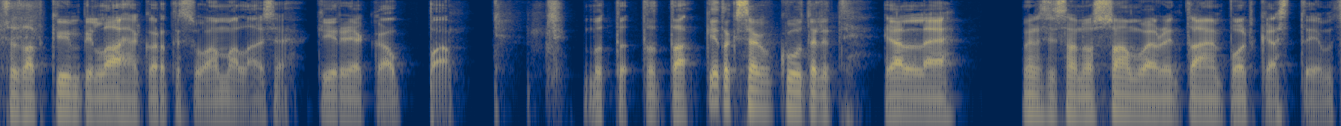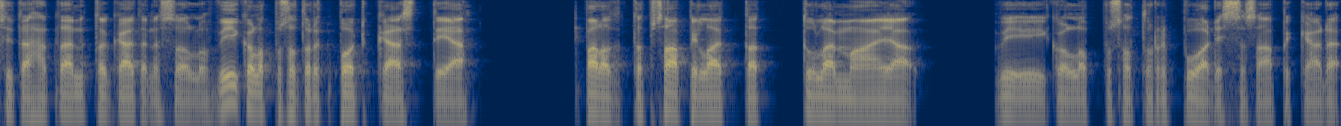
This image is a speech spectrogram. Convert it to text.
sä saat kympin lahjakortti suomalaisen kirjakauppaan. Mutta tota, kiitoksia, kun kuuntelit jälleen. Menisin sanoa Somewhere in Time podcastia, mutta sitähän tämä nyt on käytännössä ollut. Viikonloppusoturit podcastia. Palautetta saapi laittaa tulemaan ja viikonloppusoturi puodissa saapi käydä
